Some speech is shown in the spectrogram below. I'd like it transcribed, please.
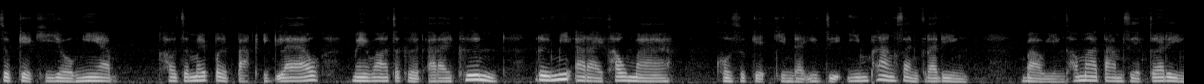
สุเกคิโยเงียบ เขาจะไม่เปิดปากอีกแล้ว ไม่ว่าจะเกิดอะไรขึ้น หรือมีอะไรเข้ามาโคสุเกะคินไดอิจิยิ้มพลางสั่นกระดิ่ง บ่าวหญิงเข้ามาตามเสียงกระดิ่ง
